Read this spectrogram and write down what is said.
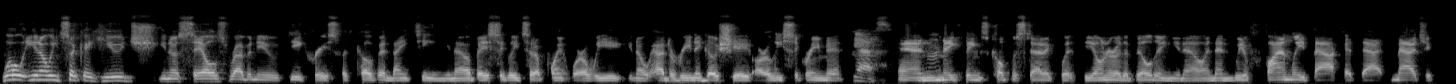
Well, you know, we took a huge, you know, sales revenue decrease with COVID 19, you know, basically to the point where we, you know, had to renegotiate our lease agreement Yes. and Mhm. make things copacetic with the owner of the building, you know, and then we're finally back at that magic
